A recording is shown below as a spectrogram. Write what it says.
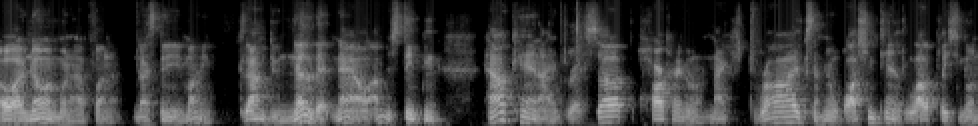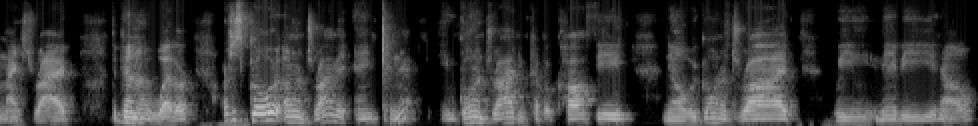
Oh, I know I'm gonna have fun. I'm not spending any money because I don't do none of that now. I'm just thinking, how can I dress up? How can I go on a nice drive? Because I'm here in Washington. There's a lot of places you can go on a nice drive, depending on the weather, or just go on a drive and connect. You go on a drive and a cup of coffee. You know, we're going to drive. We maybe, you know,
